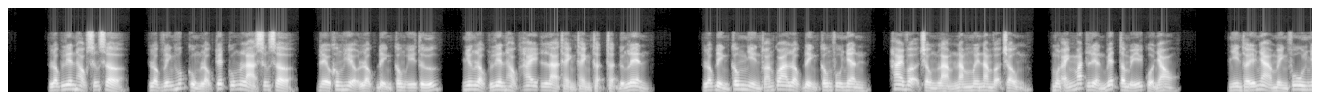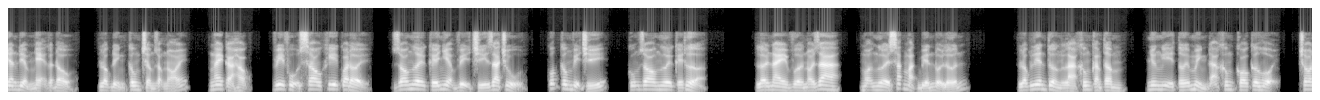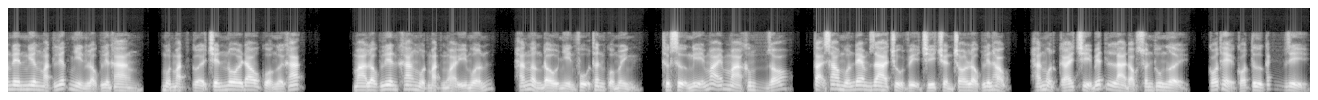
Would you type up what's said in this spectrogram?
Lộc liên học xứng sở, lộc vĩnh húc cùng lộc tuyết cũng là xứng sở, đều không hiểu lộc đỉnh công ý tứ, nhưng lộc liên học hay là thành thành thật thật đứng lên lộc đỉnh công nhìn thoáng qua lộc đỉnh công phu nhân, hai vợ chồng làm năm mươi năm vợ chồng, một ánh mắt liền biết tâm ý của nhau. Nhìn thấy nhà mình phu nhân điểm nhẹ gật đầu, lộc đỉnh công trầm giọng nói, ngay cả học, vi phụ sau khi qua đời, do ngươi kế nhiệm vị trí gia chủ, quốc công vị trí, cũng do ngươi kế thừa. Lời này vừa nói ra, mọi người sắc mặt biến đổi lớn. Lộc liên tưởng là không cam tâm, nhưng nghĩ tới mình đã không có cơ hội, cho nên nghiêng mặt liếc nhìn lộc liên khang, một mặt cười trên nôi đau của người khác. Mà lộc liên khang một mặt ngoài ý mớn hắn ngẩng đầu nhìn phụ thân của mình, thực sự nghĩ mãi mà không rõ, tại sao muốn đem ra chủ vị trí chuyển cho lộc liên học hắn một cái chỉ biết là đọc xuân thu người, có thể có tư cách gì?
